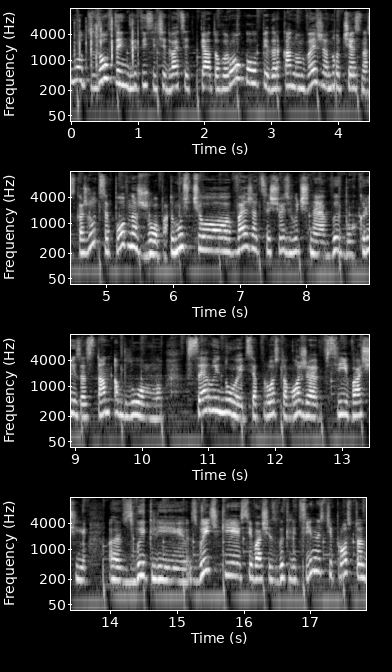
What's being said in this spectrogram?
Ну, От жовтень 2025 року під арканом вежа, ну чесно скажу, це повна жопа, тому що вежа це щось гучне, вибух, криза, стан облому, все руйнується. Просто може всі ваші е, звиклі звички, всі ваші звиклі цінності просто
